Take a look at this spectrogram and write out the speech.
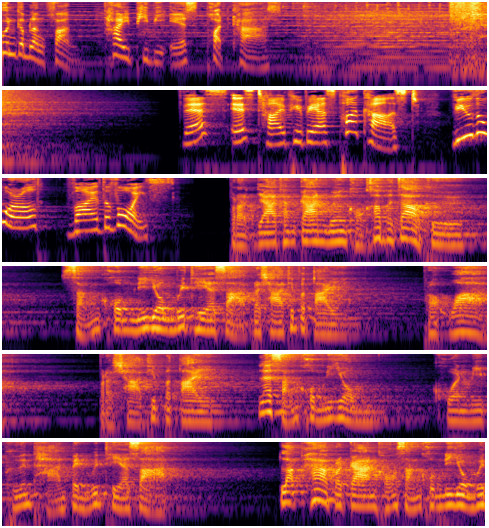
คุณกำลังฟังไทย PBS Podcast This is Thai PBS Podcast. View the world via the voice. ปรัชญาทางการเมืองของข้าพเจ้าคือ สังคมนิยมวิทยาศาสตร์ประชาธิปไตย เพราะว่า ประชาธิปไตยและสังคมนิยม ควรมีพื้นฐานเป็นวิทยาศาสตร์ หลักห้าประการของสังคมนิยมวิ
